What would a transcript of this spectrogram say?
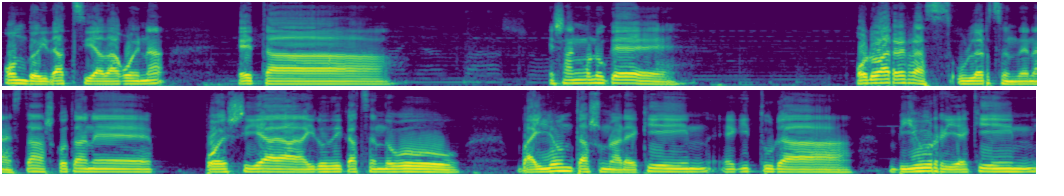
ondo idatzia dagoena, eta esango nuke oro harreraz ulertzen dena, ez da? Askotan e, poesia irudikatzen dugu bailuntasunarekin, egitura biurriekin,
